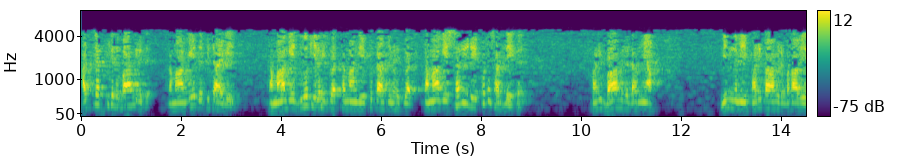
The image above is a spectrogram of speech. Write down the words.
අධ්‍යාත්මිකද බාහිරද? සමාගයේද පිටායේද සමාගයේ දුව කියලා හිතුවත් සමාගයේ පුතා කියලා හිතුවත් සමාගයේ ශරීරයේ කොටසක් දෙක. පරිබාහිර ධර්මයක්. මෙන්න මේ පරිබාහිර භාවය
